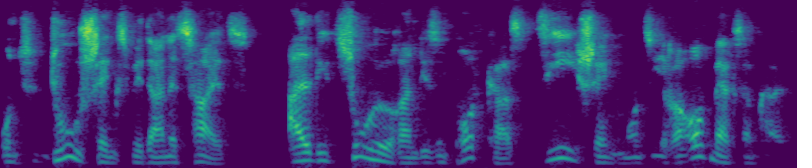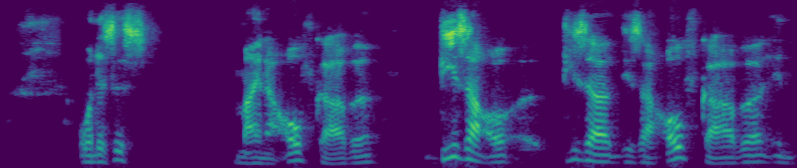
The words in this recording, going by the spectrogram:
Und du schenkst mir deine Zeit. All die Zuhörer in diesem Podcast, sie schenken uns ihre Aufmerksamkeit. Und es ist meine Aufgabe, dieser, dieser, dieser Aufgabe in,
